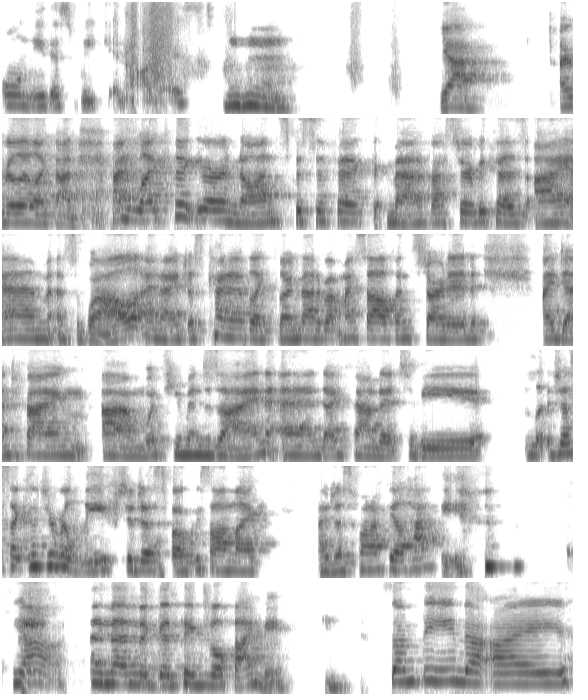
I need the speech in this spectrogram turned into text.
only this week in August. Mm-hmm. Yeah, I really like that. I like that you're a non-specific manifester because I am as well, and I just kind of like learned that about myself and started identifying um, with human design, and I found it to be just like such a relief to just focus on like I just want to feel happy. Yeah, and then the good things will find me. Something that I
